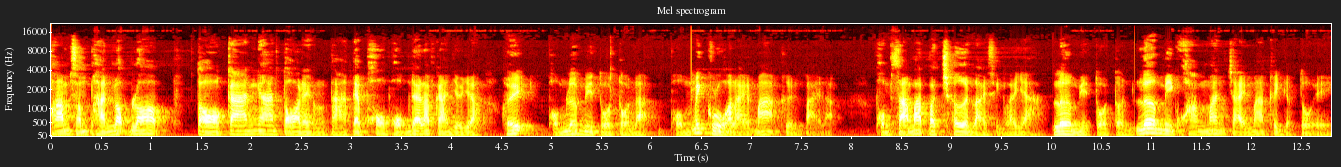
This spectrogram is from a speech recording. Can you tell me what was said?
ความสัมพันธ์รอบๆ ต่อการงานต่ออะไรต่างๆ แต่พอผมได้รับการเยียวยาเฮ้ย ผมเริ่มมีตัวตนละผมไม่กลัวอะไรมากเกินไปละผมสามารถรเผชิญหลายสิ่งหลายอย่างเริ่มมีตัวตน เริ่มมีความมั่นใจมากขึ้นกับตัวเอง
